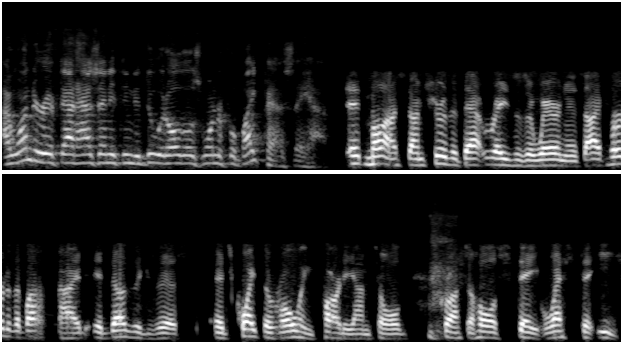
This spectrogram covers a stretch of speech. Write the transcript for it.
I wonder if that has anything to do with all those wonderful bike paths they have. It must. I'm sure that that raises awareness. I've heard of the bike ride. It does exist. It's quite the rolling party, I'm told, across the whole state, west to east.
